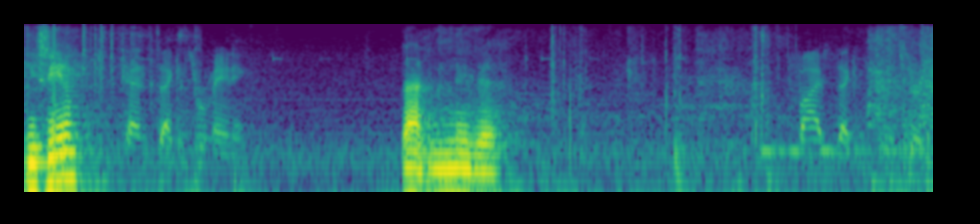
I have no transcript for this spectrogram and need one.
You see him? Ten seconds remaining. That nigga. Five seconds to insertion.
